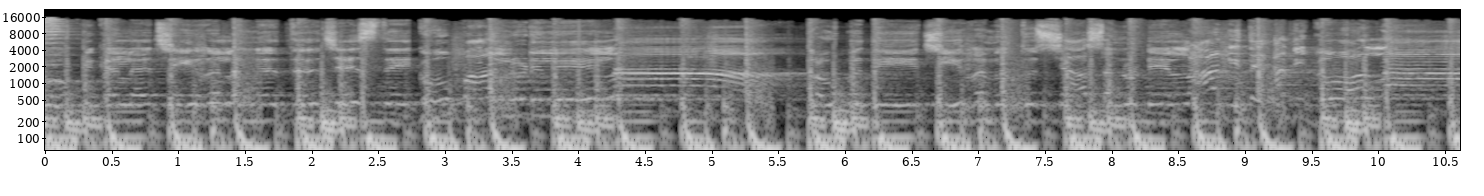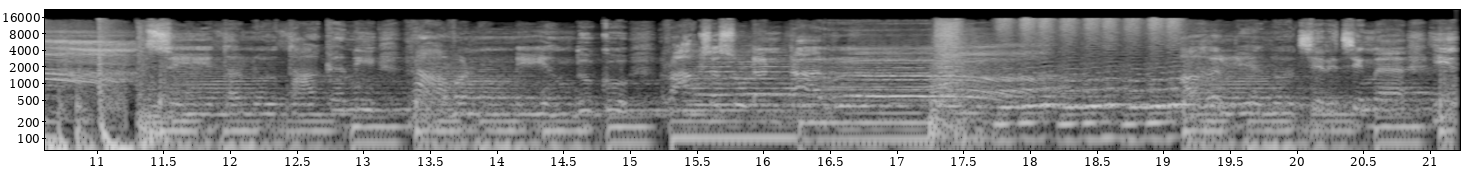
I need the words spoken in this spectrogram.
గోపికల చీరలను చేస్తే గోపాలుడి లీలా. ద్రౌపది చీరను దుశ్శాసనుడే లాగితే అది గోలా. సీతను తాకని రావణుణ్ణి ఎందుకు రాక్షసుడంటారు? అహల్యను చెరిచిన ఇంద్రుడిని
